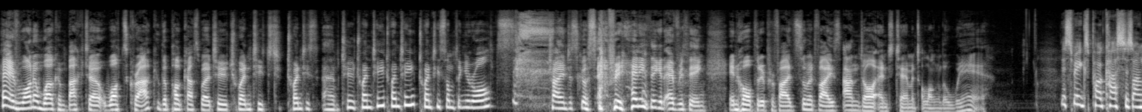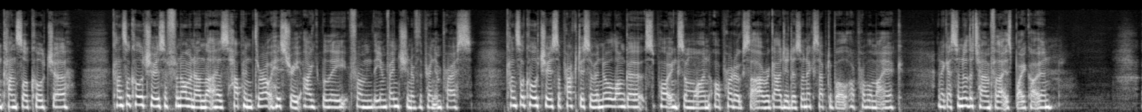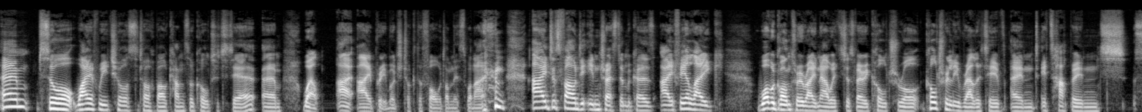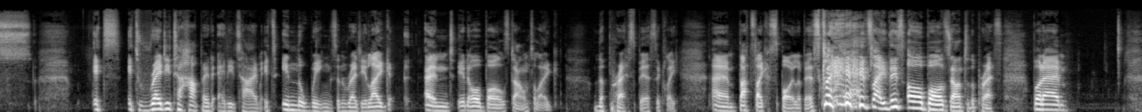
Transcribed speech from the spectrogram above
Hey everyone, and welcome back to What's Crack, the podcast where two 20, 20, um, two 20, 20, 20 something year olds try and discuss every anything and everything in hope that it provides some advice and or entertainment along the way. This week's podcast is on cancel culture. Cancel culture is a phenomenon that has happened throughout history, arguably from the invention of the printing press. Cancel culture is the practice of no longer supporting someone or products that are regarded as unacceptable or problematic. And I guess another term for that is boycotting. Um, so why have we chose to talk about cancel culture today? Um, well, I, I pretty much took the forward on this one. I, I just found it interesting because I feel like what we're going through right now it's just very cultural culturally relative and it's happened it's it's ready to happen anytime. It's in the wings and ready like and it all boils down to like the press basically. Um that's like a spoiler basically. It's like this all boils down to the press. But um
